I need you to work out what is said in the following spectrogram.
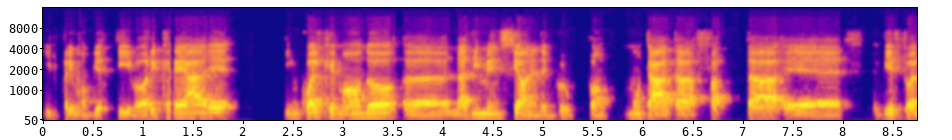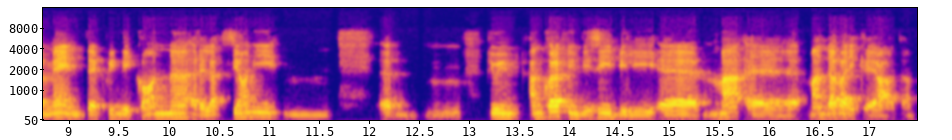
il primo obiettivo, ricreare in qualche modo eh, la dimensione del gruppo, mutata, fatta eh, virtualmente, quindi con relazioni mh, eh, più ancora più invisibili, eh, ma, eh, ma, andava ricreata.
